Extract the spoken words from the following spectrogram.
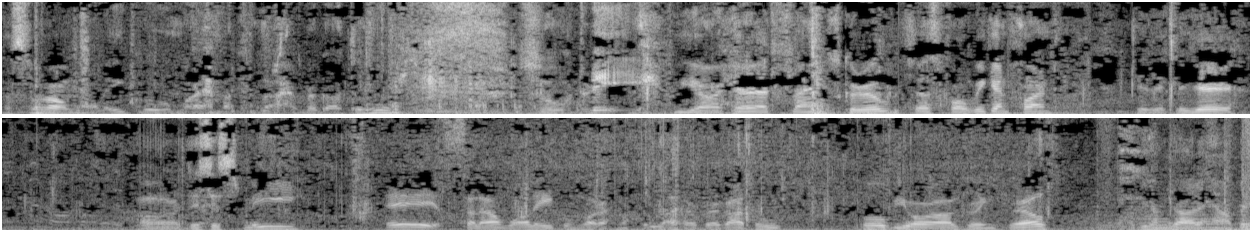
Assalamu alaikum warahmatullahi wabarakatuh. So today we are here at Flying Squirrel just for weekend fun. ये देख लीजिए और this is me. Hey, assalamu alaikum warahmatullahi wabarakatuh. Hope you are all doing well. अभी हम जा रहे हैं यहाँ पे.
